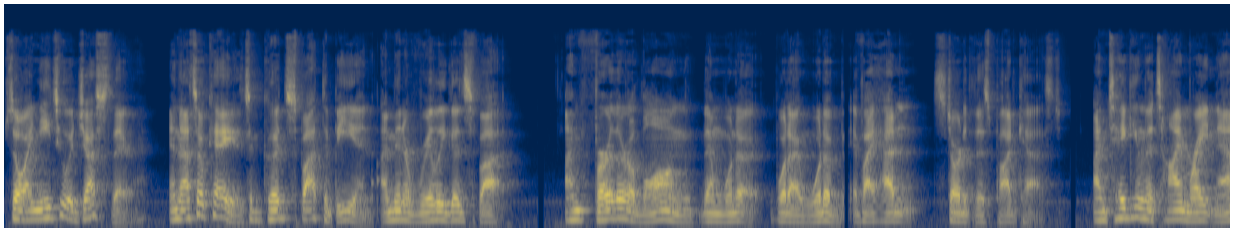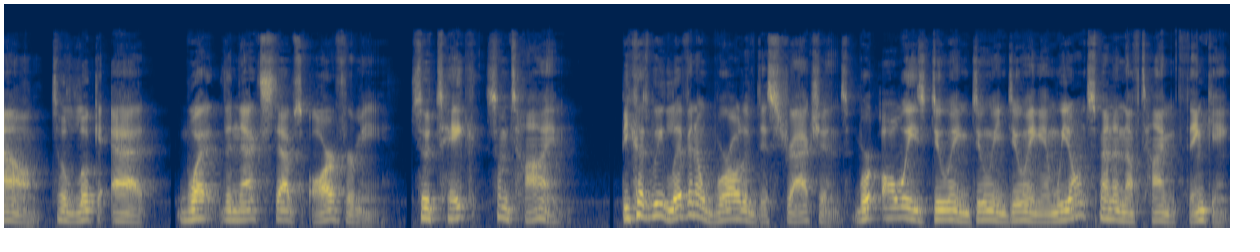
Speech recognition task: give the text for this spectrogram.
So I need to adjust there. And that's okay. It's a good spot to be in. I'm in a really good spot. I'm further along than what, a, what I would have if I hadn't started this podcast. I'm taking the time right now to look at what the next steps are for me. So take some time because we live in a world of distractions. We're always doing, doing, doing, and we don't spend enough time thinking.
